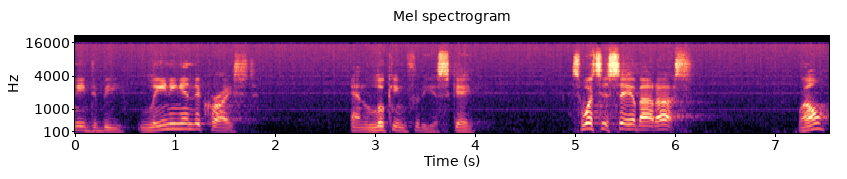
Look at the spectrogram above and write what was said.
need to be leaning into Christ and looking for the escape. So, what's this say about us? Well,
